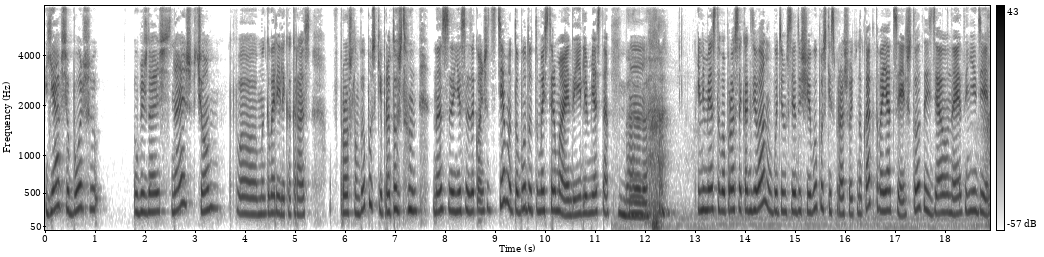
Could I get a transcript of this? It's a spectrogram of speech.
Я все больше убеждаюсь, знаешь, в чем мы говорили как раз в прошлом выпуске про то, что у нас, если закончится тема, то будут мастер-майнды, или вместо, Да-да-да. Или вместо вопроса «как дела?» мы будем в следующие выпуски спрашивать «ну как твоя цель? Что ты сделал на этой неделе?»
